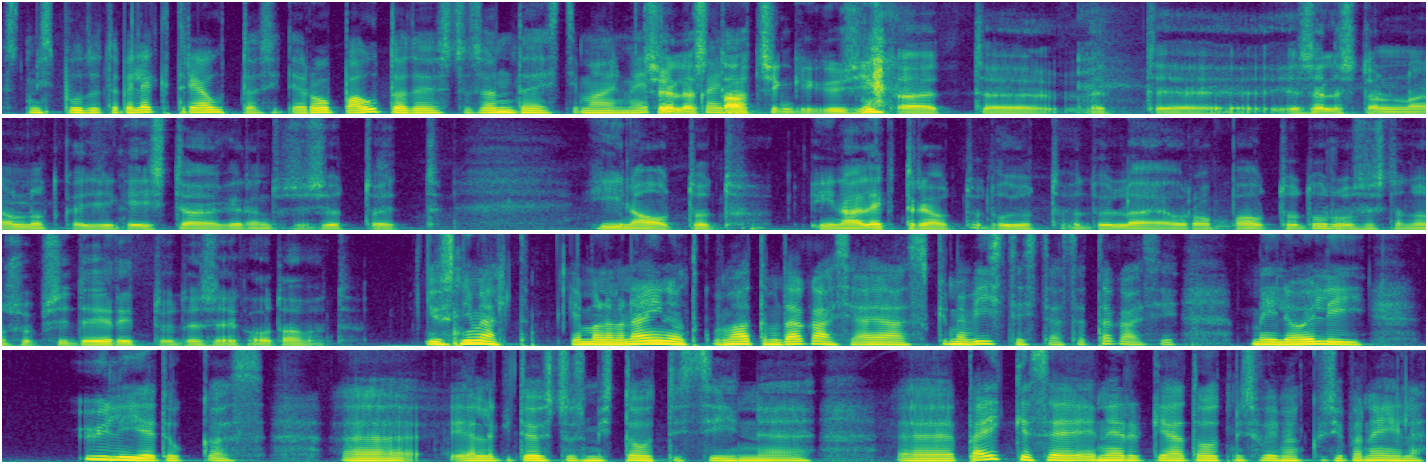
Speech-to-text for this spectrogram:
just mis puudutab elektriautosid, Euroopa autotööstus on tõesti maailma edukaim. sellest tahtsingi küsida, et, et ja sellest on olnud ka isegi Eesti ajakirjanduses juttu, et Hiina autod Hiina elektriautod ujutavad üle Euroopa autoturu, sest nad on subsideeritud ja seega odavad. just nimelt, ja me oleme näinud, kui me vaatame tagasi ajas, kümme-viisteist aastat tagasi, meil oli üliedukas äh, jällegi tööstus, mis tootis siin äh, päikeseenergia tootmisvõimekusi, paneele,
